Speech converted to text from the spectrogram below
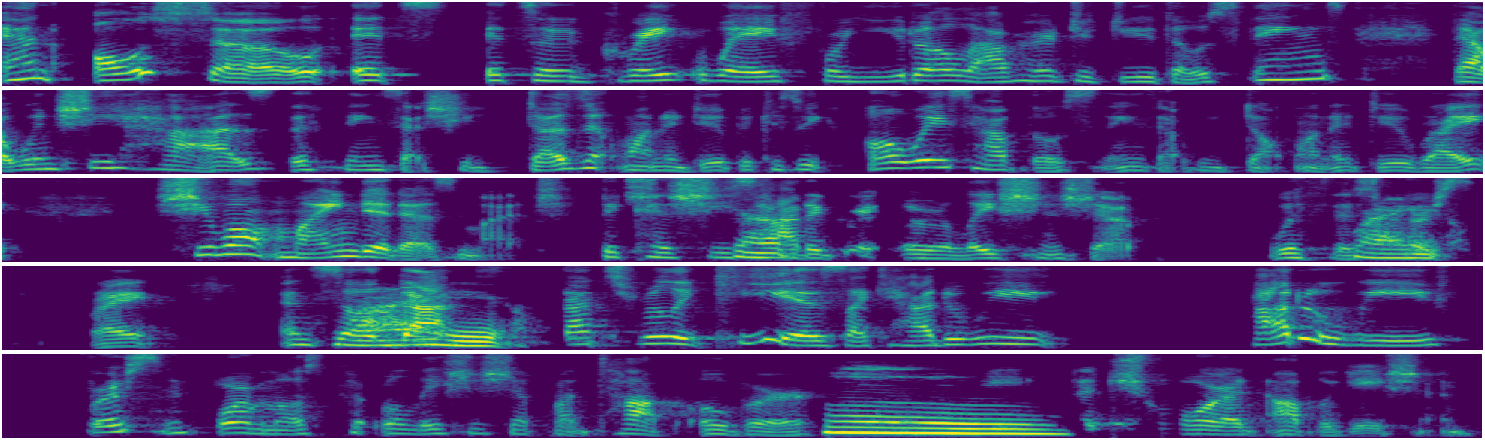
and also it's it's a great way for you to allow her to do those things that when she has the things that she doesn't want to do because we always have those things that we don't want to do right she won't mind it as much because she's yeah. had a great relationship with this right. person right and so right. that's that's really key is like how do we how do we first and foremost put relationship on top over mm. the chore and obligation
